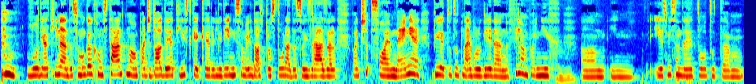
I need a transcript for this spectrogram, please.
vodja kina, da so mogli konstantno pač dol dajati listke, ker ljudje niso imeli dosti prostora, da so izrazili pač svoje mnenje. Bil je to tudi najbolj gledan film pri njih. Um, in jaz mislim, da je to tudi um,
